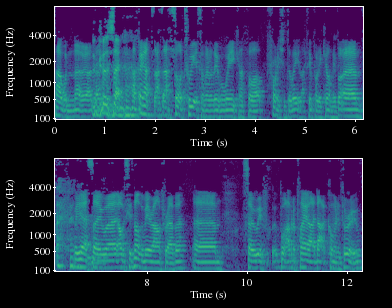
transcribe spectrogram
I wouldn't know. I, I was gonna say. I think I, I, I sort of tweeted something the other week, and I thought I probably should delete that. 'cause He'll probably kill me. But um, but yeah, so uh, obviously he's not going to be around forever. Um, so if but having a player like that coming through,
